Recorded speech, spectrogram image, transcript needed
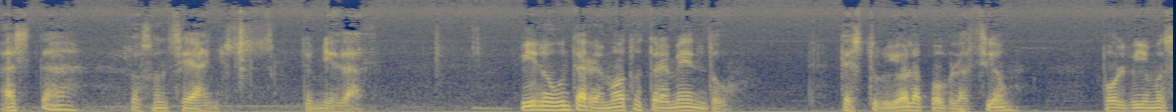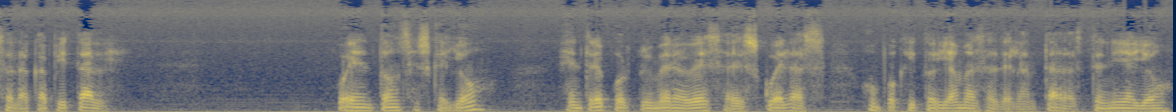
hasta los 11 años de mi edad. Vino un terremoto tremendo, destruyó la población volvimos a la capital. Fue entonces que yo entré por primera vez a escuelas un poquito ya más adelantadas. Tenía yo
